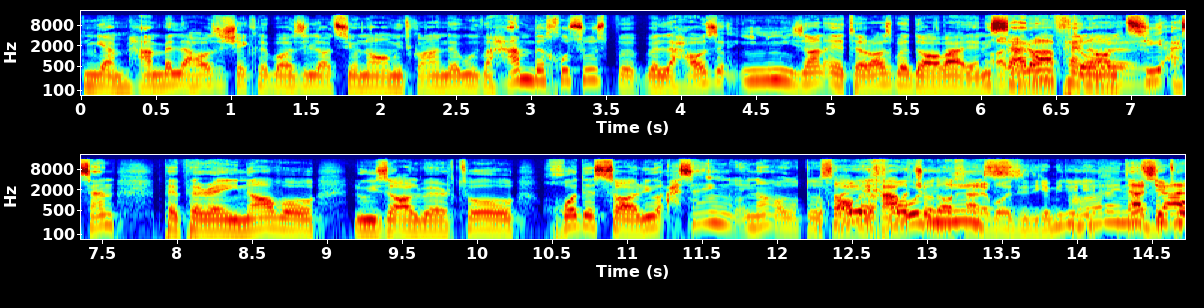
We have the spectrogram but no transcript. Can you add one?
میگم هم به لحاظ شکل بازی لاتزیو ناامید کننده بود و هم به خصوص به لحاظ این میزان اعتراض به داور. یعنی آره سر اون پنالتی اصلا پپرینا و لوئیز آلبرتو خود ساری و اصلا این اینا قابل قبول شد آخر بازی دیگه. می‌دونی؟ آره در جر...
